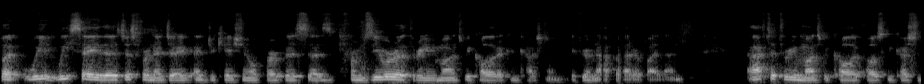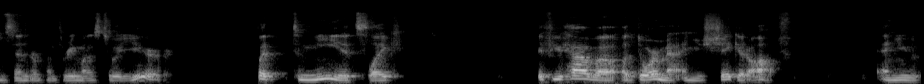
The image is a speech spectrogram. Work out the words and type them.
But we, we say this just for an edu- educational purpose as from zero to three months we call it a concussion if you're not better by then. After three months we call it post-concussion syndrome from three months to a year. But to me it's like if you have a, a doormat and you shake it off and you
